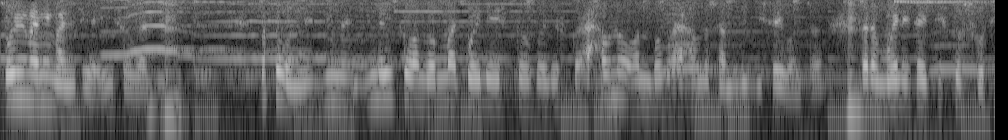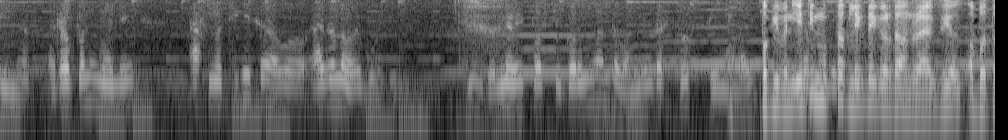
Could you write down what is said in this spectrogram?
स्वाभिमानी मान्छे है सौगाजी कस्तो भने जिन्द जिन्दगीको अनुभवमा कहिले यस्तो कहिले यस्तो आफ्नो अनुभव आफ्नो सामग्रिक विषय भन्छ। तर मैले चाहिँ त्यस्तो सोचिनँ। र पनि मैले आफ्नो ठिकै छ अब आज नभए भोलि। पक्कै पनि यति मुक्तक लेख्दै गर्दा अनुरागजी अब त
